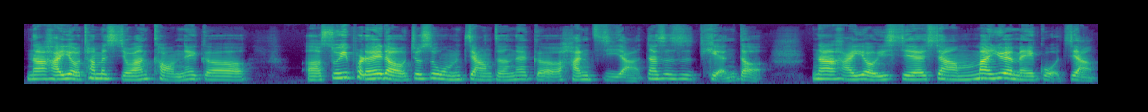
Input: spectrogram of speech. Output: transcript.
那还有他们喜欢烤那个。呃，sweet potato 就是我们讲的那个韩吉啊，但是是甜的。那还有一些像蔓越莓果酱，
